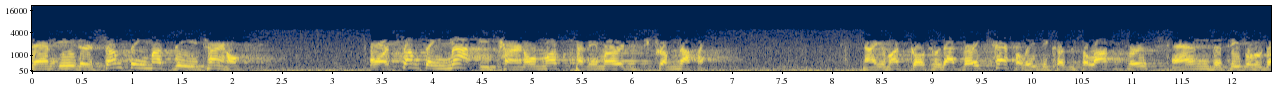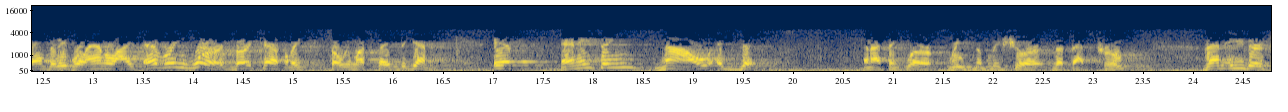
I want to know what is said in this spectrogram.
then either something must be eternal or something not eternal must have emerged from nothing. Now you must go through that very carefully because the philosophers and the people who don't believe will analyze every word very carefully, so we must state it again. If anything now exists, and I think we're reasonably sure that that's true, then either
